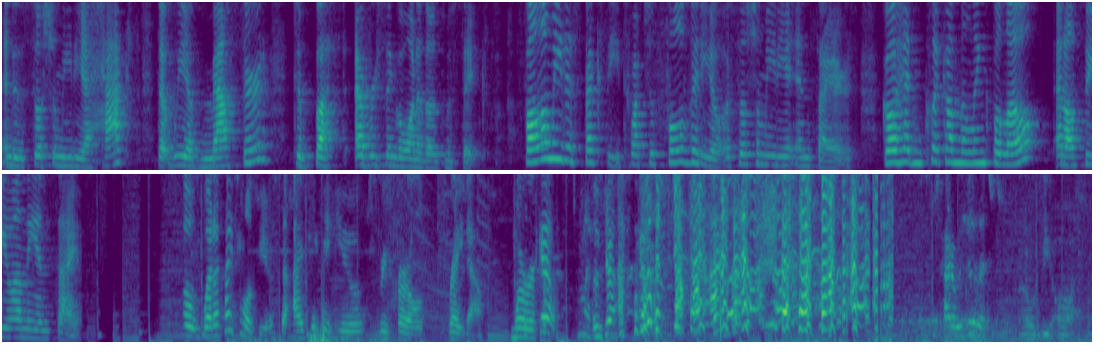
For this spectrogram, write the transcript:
into the social media hacks that we have mastered to bust every single one of those mistakes. Follow me to Spexy to watch a full video of Social Media Insiders. Go ahead and click on the link below, and I'll see you on the inside. Oh, what if I told you that I could get you referrals right now? More Let's referrals. go. Let's go. Let's go. How do we do this? That would be awesome.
